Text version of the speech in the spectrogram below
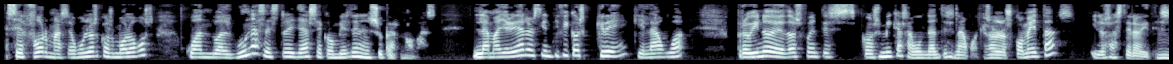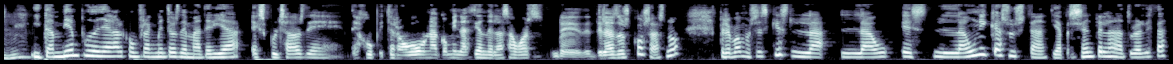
se forma, según los cosmólogos, cuando algunas estrellas se convierten en supernovas. La mayoría de los científicos cree que el agua provino de dos fuentes cósmicas abundantes en agua, que son los cometas y los asteroides. Y también pudo llegar con fragmentos de materia expulsados de, de Júpiter, o una combinación de las aguas, de, de- de las dos cosas, ¿no? Pero vamos, es que es la, es la única sustancia presente en la naturaleza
